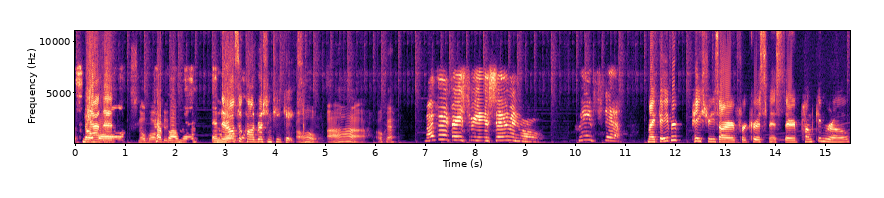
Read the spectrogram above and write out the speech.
snowball, Snowball cookie. peppermint, and They're also called Russian tea cakes. Oh, ah, okay. My favorite pastry is cinnamon roll. Cream stick. My favorite pastries are for Christmas. They're pumpkin roll,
